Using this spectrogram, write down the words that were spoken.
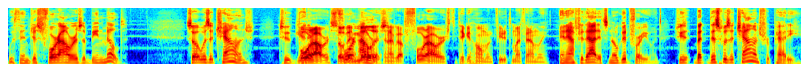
within just four hours of being milled. So it was a challenge to get Four it- hours. So four they mill hours. it, and I've got four hours to take it home and feed it to my family. and after that it's no good for you. She, but this was a challenge for patty.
